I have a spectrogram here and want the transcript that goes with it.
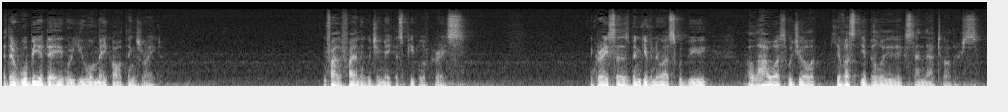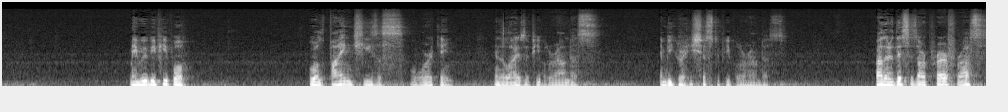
that there will be a day where you will make all things right. And Father, finally, would you make us people of grace? The grace that has been given to us, would we allow us, would you give us the ability to extend that to others? May we be people who will find Jesus working in the lives of people around us and be gracious to people around us. Father, this is our prayer for us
